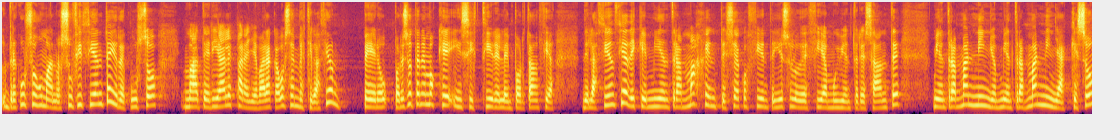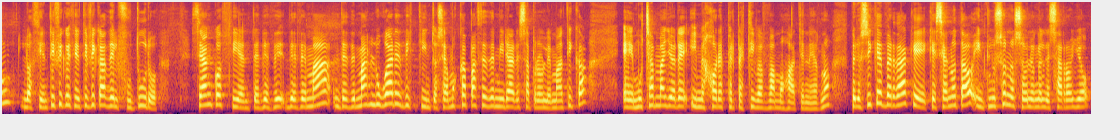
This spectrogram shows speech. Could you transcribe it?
recursos humanos suficientes y recursos materiales para llevar a cabo esa investigación. Pero por eso tenemos que insistir en la importancia de la ciencia, de que mientras más gente sea consciente, y eso lo decía muy bien Teresa antes, mientras más niños, mientras más niñas, que son los científicos y científicas del futuro, sean conscientes desde, desde, más, desde más, lugares distintos, seamos capaces de mirar esa problemática, eh, muchas mayores y mejores perspectivas vamos a tener. ¿no? Pero sí que es verdad que, se ha notado, incluso no solo en el desarrollo,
